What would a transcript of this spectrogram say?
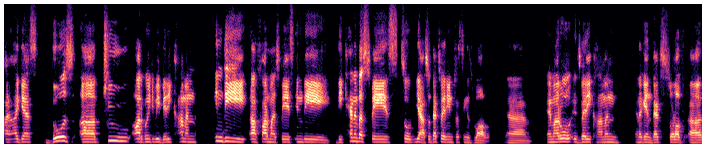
I, I guess those uh, two are going to be very common in the uh, pharma space, in the the cannabis space. So yeah, so that's very interesting as well. Um, MRO is very common, and again, that's sort of uh,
